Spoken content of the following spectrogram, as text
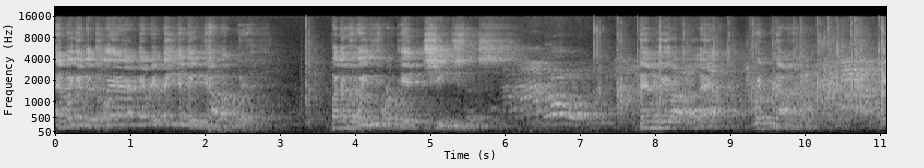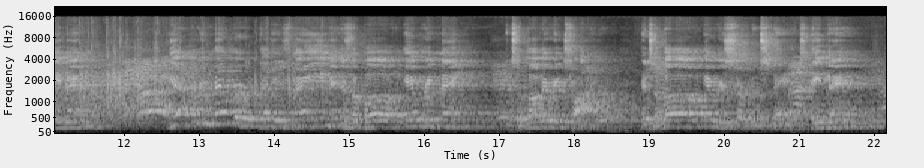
And we can declare everything that we come up with. If we forget Jesus, then we are left with nothing. Amen. Yet remember that his name is above every name. It's above every trial. It's above every circumstance. Amen.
